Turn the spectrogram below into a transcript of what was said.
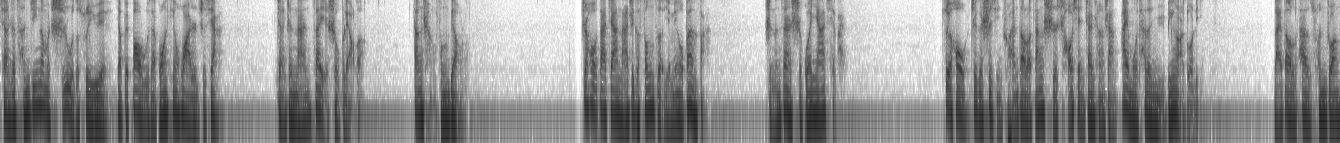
想着曾经那么耻辱的岁月要被暴露在光天化日之下，蒋正南再也受不了了，当场疯掉了。之后大家拿这个疯子也没有办法，只能暂时关押起来。最后这个事情传到了当时朝鲜战场上爱慕他的女兵耳朵里，来到了他的村庄，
